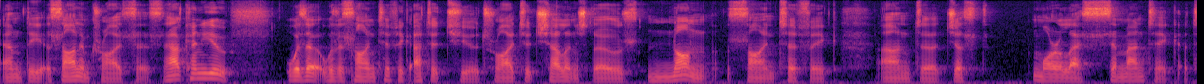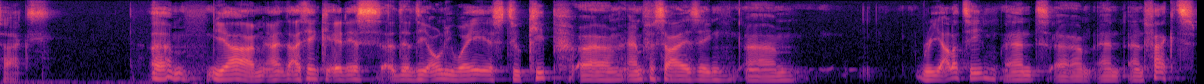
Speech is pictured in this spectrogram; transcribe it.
and the asylum crisis. How can you with a with a scientific attitude, try to challenge those non-scientific and uh, just more or less semantic attacks. Um, yeah, I, think it is the, the, only way is to keep uh, emphasizing um, reality and um, and and facts,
